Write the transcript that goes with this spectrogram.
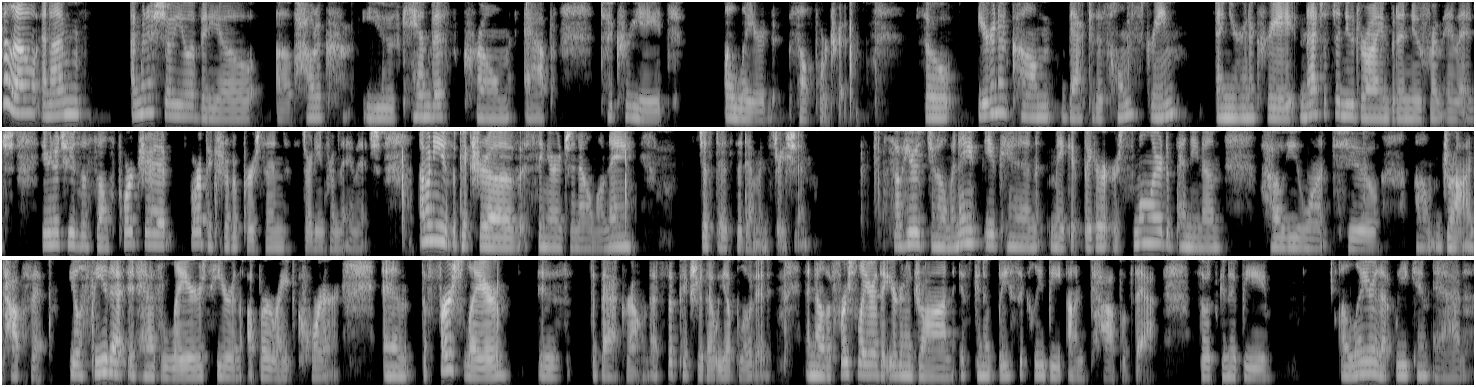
Hello, and I'm I'm going to show you a video of how to use Canvas Chrome app to create a layered self-portrait. So you're going to come back to this home screen and you're going to create not just a new drawing but a new from image. You're going to choose a self-portrait or a picture of a person starting from the image. I'm going to use a picture of singer Janelle Monáe just as the demonstration. So here's Monáe. You can make it bigger or smaller depending on how you want to um, draw on top of it. You'll see that it has layers here in the upper right corner. And the first layer is the background. That's the picture that we uploaded. And now the first layer that you're going to draw on is going to basically be on top of that. So it's going to be a layer that we can add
